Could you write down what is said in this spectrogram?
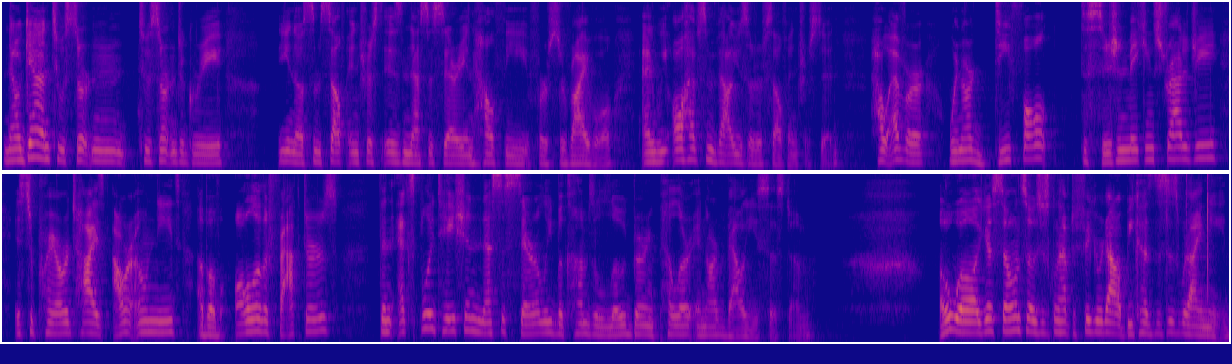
Now again to a certain to a certain degree you know some self-interest is necessary and healthy for survival and we all have some values that are self-interested However, when our default decision making strategy is to prioritize our own needs above all other factors, then exploitation necessarily becomes a load bearing pillar in our value system. Oh, well, I guess so and so is just gonna have to figure it out because this is what I need,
